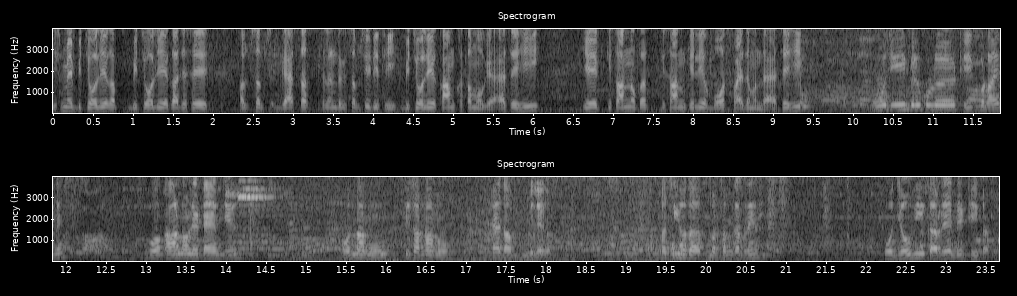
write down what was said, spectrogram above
इसमें बिचौलिए का बिचौलिए का जैसे अब सब गैस सिलेंडर की सब्सिडी थी बिचौलिए काम ख़त्म हो गया ऐसे ही ये किसानों का किसान के लिए बहुत फ़ायदेमंद है ऐसे ही ਉਹ ਜੀ ਬਿਲਕੁਲ ਠੀਕ ਬਣਾਏ ਨੇ ਉਹ ਆਉਣ ਵਾਲੇ ਟਾਈਮ 'ਚ ਉਹਨਾਂ ਨੂੰ ਕਿਸਾਨਾਂ ਨੂੰ ਫਾਇਦਾ ਮਿਲੇਗਾ ਅਸੀਂ ਉਹਦਾ ਸਮਰਥਨ ਕਰ ਰਹੇ ਹਾਂ ਉਹ ਜੋ ਵੀ ਕਰ ਰਹੇ ਨੇ ਠੀਕ ਕਰ ਰਹੇ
